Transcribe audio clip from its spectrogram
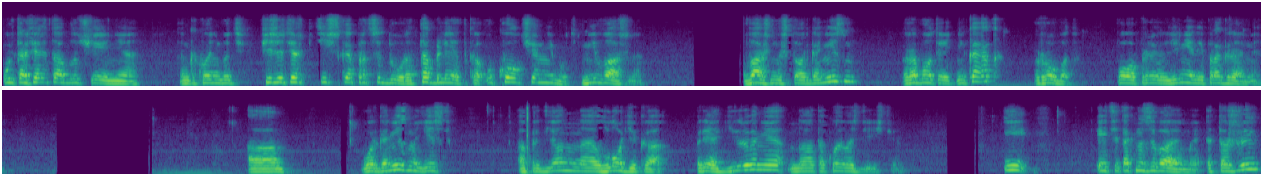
Ультрафиолетовое облучение, там какая-нибудь физиотерапевтическая процедура, таблетка, укол чем-нибудь. Неважно. Важно, что организм работает не как робот по линейной программе, а у организма есть определенная логика реагирования на такое воздействие. И эти так называемые этажи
